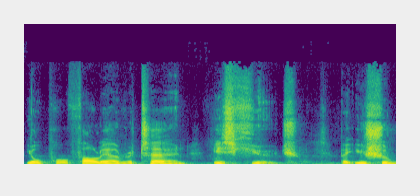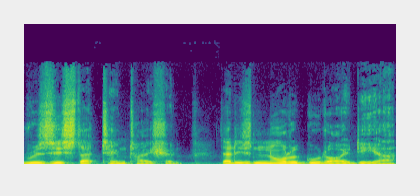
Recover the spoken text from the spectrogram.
your portfolio return, is huge. But you should resist that temptation. That is not a good idea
